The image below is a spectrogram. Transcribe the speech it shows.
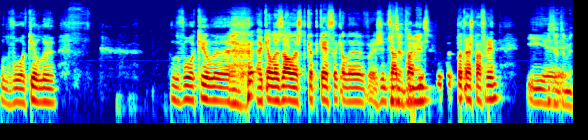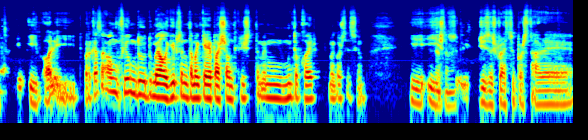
levou aquele levou aquele, aquelas aulas de catequese, aquela, a gente sabe quase para trás para a frente. E, eh, Exatamente. E, e, olha, e por acaso há um filme do, do Mel Gibson também que é A Paixão de Cristo, também muito a correr, também gosto desse filme. E, e isto, Jesus Christ Superstar é,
